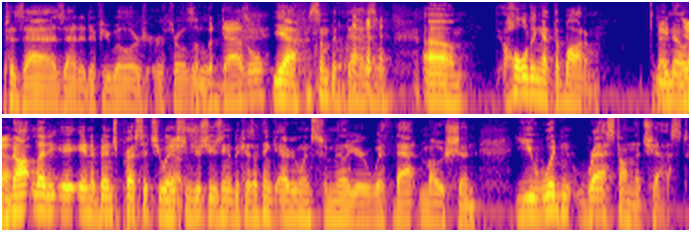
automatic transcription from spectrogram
pizzazz at it, if you will, or, or throw a Some little bedazzle. yeah some bedazzle, um, holding at the bottom. You know, yeah. not letting in a bench press situation, Yes. just using it because I think everyone's familiar with that motion. You wouldn't rest on the chest.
